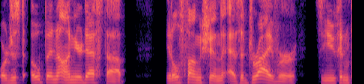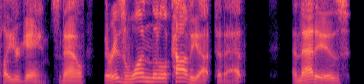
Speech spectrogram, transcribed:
or just open on your desktop, it'll function as a driver so you can play your games. Now, there is one little caveat to that, and that is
